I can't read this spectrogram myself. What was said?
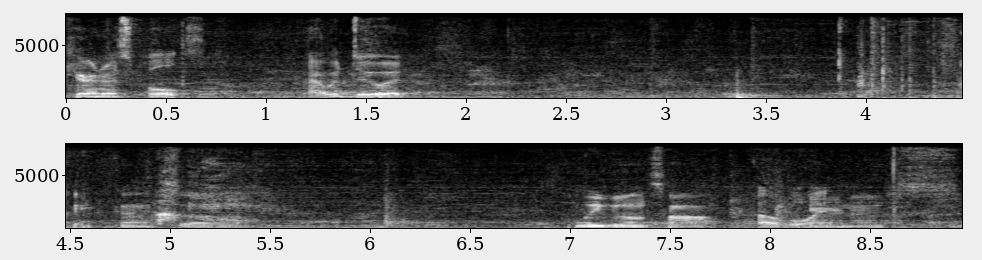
Keranos Bolt, that would do it. Okay, uh, leave it on top. Oh, boy. Keranos.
